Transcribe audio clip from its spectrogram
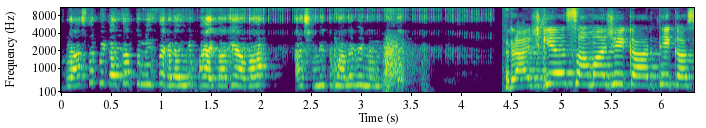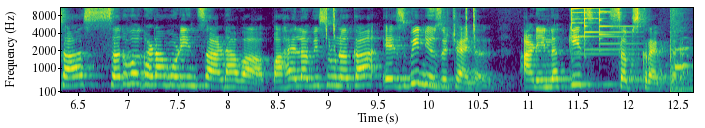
व्यासपीठाचा तुम्ही सगळ्यांनी फायदा घ्यावा अशी मी तुम्हाला विनंती करते. राजकीय सामाजिक आर्थिक असा सर्व घडामोडींचा आढावा पाहायला विसरू नका. S B news channel. आणि नक्कीच सबस्क्राईब करा.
